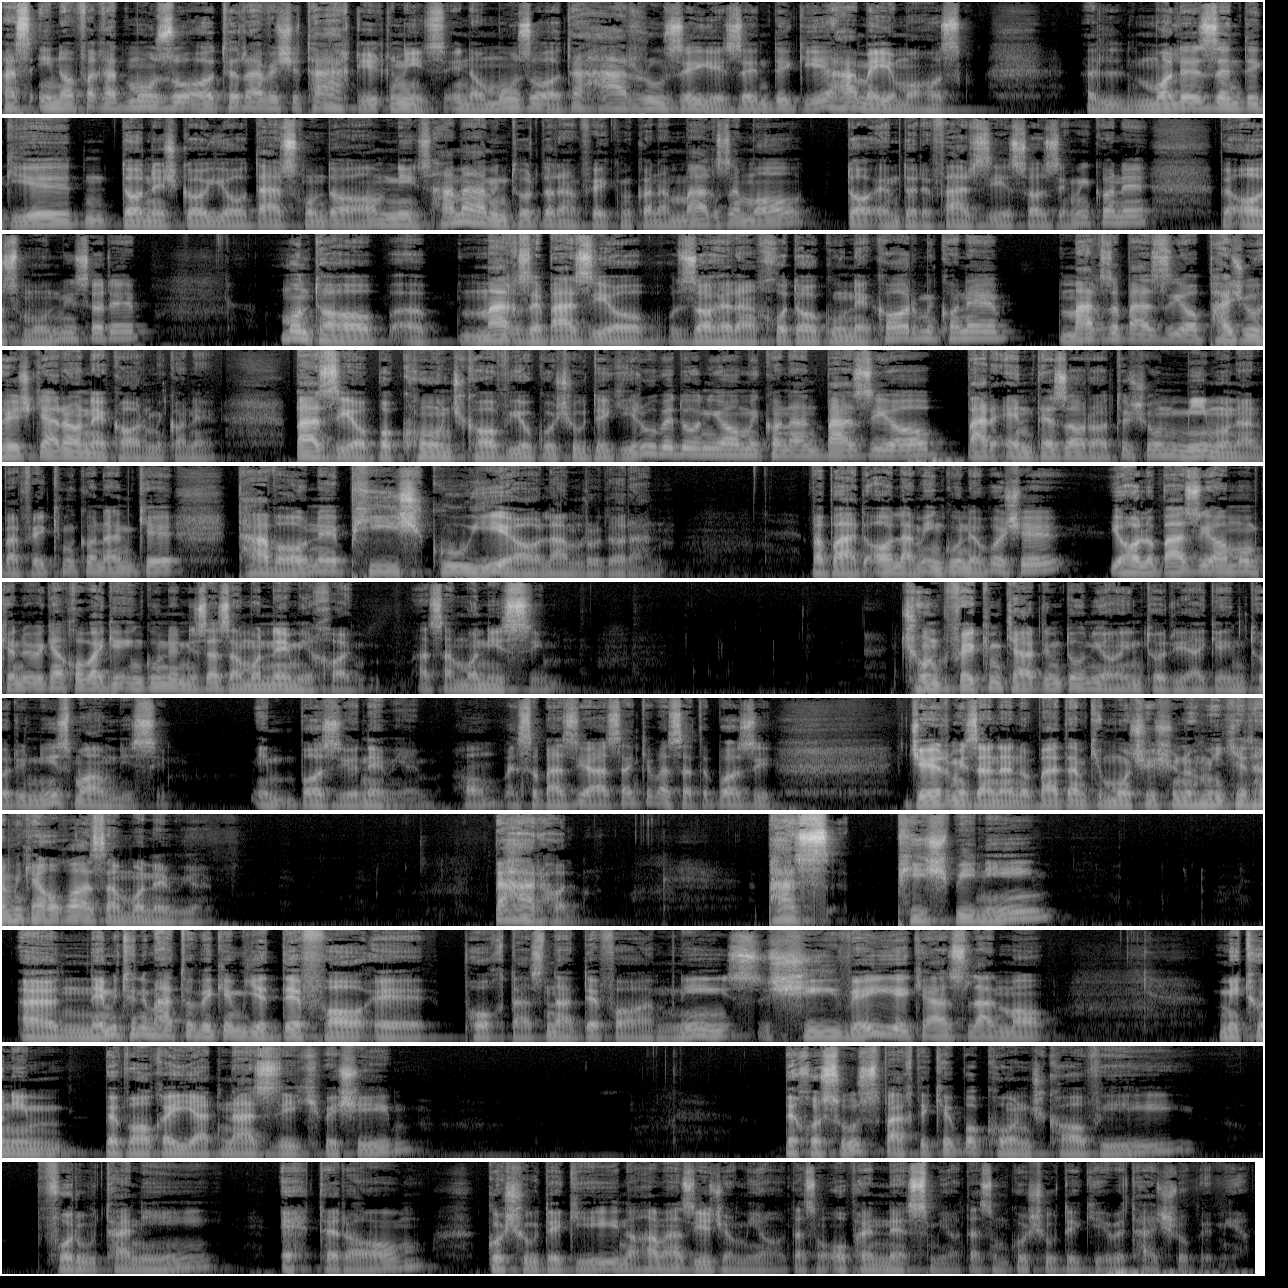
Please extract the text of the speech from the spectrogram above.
پس اینا فقط موضوعات روش تحقیق نیست. اینا موضوعات هر روزه زندگی همه ما هست مال زندگی دانشگاه یا درس خونده هم نیست. همه همینطور دارن فکر می‌کنم مغز ما دائم داره فرضیه سازی می‌کنه به آزمون می‌ذاره. منتها مغز بعضی ها ظاهرا خداگونه کار می‌کنه. مغز بعضی ها پژوهشگرانه کار می‌کنه. بعضیا با کنجکاوی و گشودگی رو به دنیا می‌کنن بعضیا بر انتظاراتشون میمونن و فکر می‌کنن که توان پیشگویی عالم رو دارن. و بعد عالم این گونه باشه یا حالا بعضی هم ممکنه بگن خب اگه این گونه نیست از ما نمی‌خوایم اصلا ما نیستیم. چون فکر می‌کردیم دنیا اینطوری اگه اینطوری نیست ما هم نیستیم. این بازی رو نمیایم مثل بعضی هستن که وسط بازی جر می‌زنن و بعدم که موچشون رو می‌گیرن میگن آقا اصلا ما نمیایم. به هر حال پس پیش بینیم نمی‌تونیم حتی بگیم یه دفاع پخت است. نه دفاع هم نیست. شیوهیه که اصلا ما می‌تونیم به واقعیت نزدیک بشیم. به خصوص وقتی که با کنجکاوی فروتنی احترام گشودگی اینا هم از یه جا میاد از اون اوپننس میاد از اون گشودگی به تجربه میاد.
